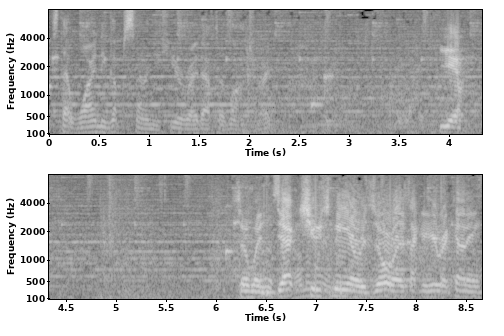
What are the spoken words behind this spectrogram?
It's that winding up sound you hear right after launch, right? yeah. So when Deck shoots me or Zoras, I can hear it coming.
